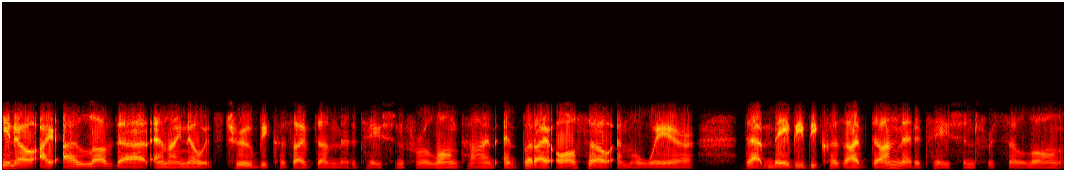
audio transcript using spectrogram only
You know, I I love that and I know it's true because I've done meditation for a long time and but I also am aware that maybe because I've done meditation for so long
